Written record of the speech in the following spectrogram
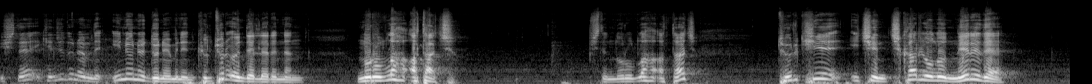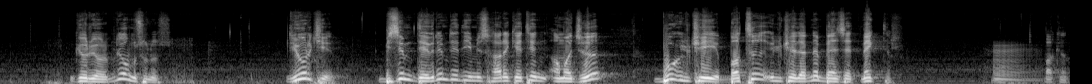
İşte ikinci dönemde İnönü döneminin kültür önderlerinden Nurullah Ataç. İşte Nurullah Ataç Türkiye için çıkar yolu nerede görüyor biliyor musunuz? Diyor ki bizim devrim dediğimiz hareketin amacı bu ülkeyi batı ülkelerine benzetmektir. Bakın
